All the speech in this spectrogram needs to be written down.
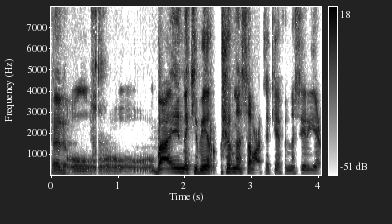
حلو. وباين انه كبير شفنا سرعته كيف إنه سريع.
